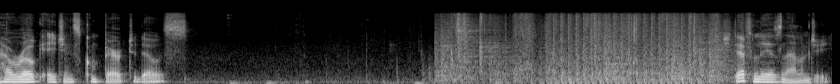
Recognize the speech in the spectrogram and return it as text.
how rogue agents compare to those. She definitely has an LMG.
